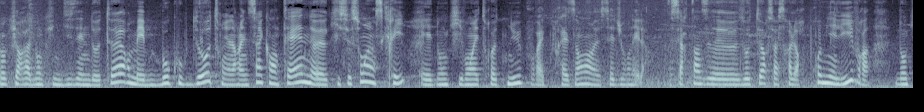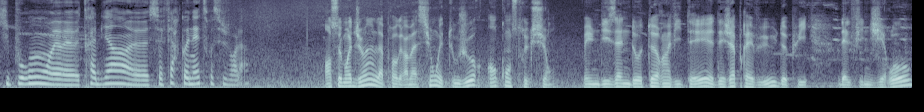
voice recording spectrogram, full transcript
Donc il y aura donc une dizaine d'auteurs, mais beaucoup d'autres, il y en aura une cinquantaine euh, qui se sont inscrits et donc qui vont être retenus pour être présents euh, cette journée-là. Certains euh, auteurs, ça sera leur premier livre, donc ils pourront très bien se faire connaître ce jour-là. En ce mois de juin, la programmation est toujours en construction. Mais une dizaine d'auteurs invités est déjà prévue depuis Delphine Giraud,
